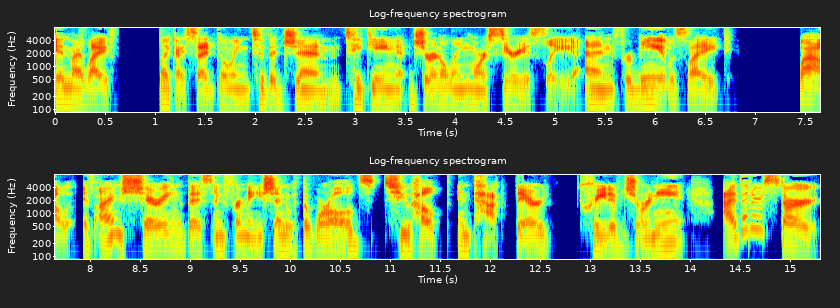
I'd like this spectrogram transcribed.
in my life. Like I said, going to the gym, taking journaling more seriously. And for me, it was like, wow, if I'm sharing this information with the world to help impact their creative journey, I better start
